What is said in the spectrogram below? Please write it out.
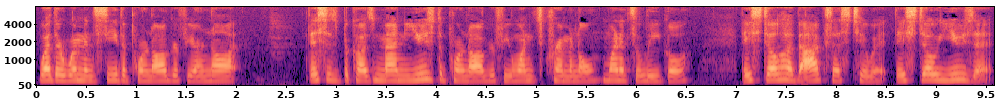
whether women see the pornography or not. This is because men use the pornography when it's criminal, when it's illegal. They still have access to it, they still use it,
